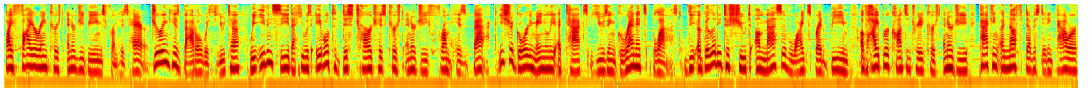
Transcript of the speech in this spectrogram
by firing cursed energy beams from his hair. During his battle with Yuta, we even see that he was able to discharge his cursed energy from his back. Ishigori mainly attacks using Granite Blast, the ability to shoot a massive widespread beam of hyper concentrated cursed energy, packing enough devastating power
